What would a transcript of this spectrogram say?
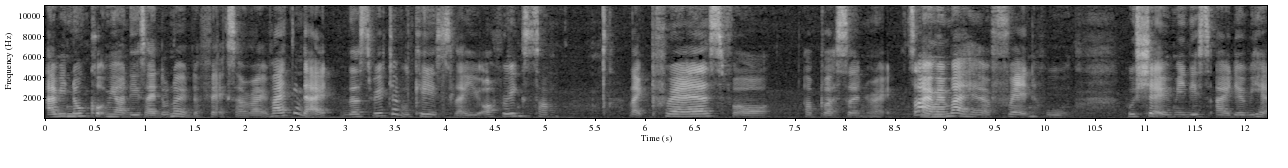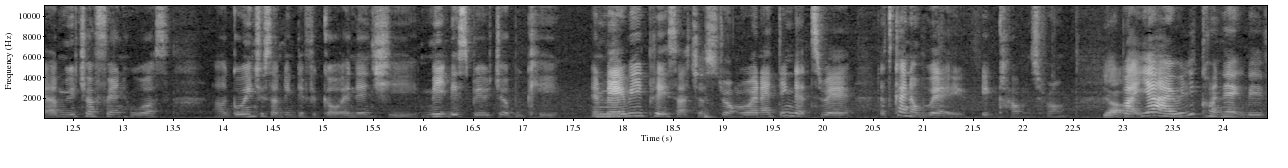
I mean don't quote me on this, I don't know if the facts are right. But I think that the spiritual bouquet is like you're offering some like prayers for a person, right? So I Mhm. remember I had a friend who who shared with me this idea. We had a mutual friend who was uh, going through something difficult and then she made this spiritual bouquet. And Mhm. Mary played such a strong role and I think that's where that's kind of where it, it comes from. Yeah. But yeah, I really connect with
